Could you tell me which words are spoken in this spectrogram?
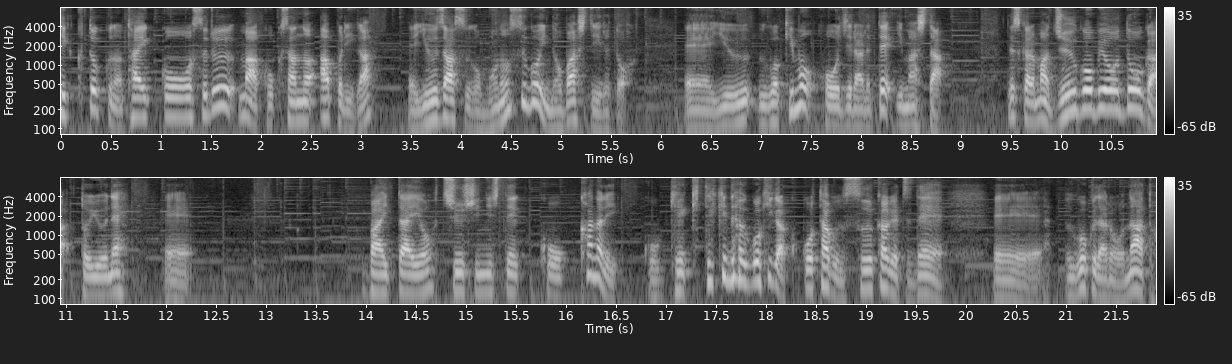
TikTok の対抗をする、まあ、国産のアプリが、ユーザー数をものすごい伸ばしているという動きも報じられていました。ですから、まあ、15秒動画というね、えー媒体を中心にして、こう、かなり、こう、劇的な動きが、ここ多分数ヶ月で、えー動くだろうな、と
